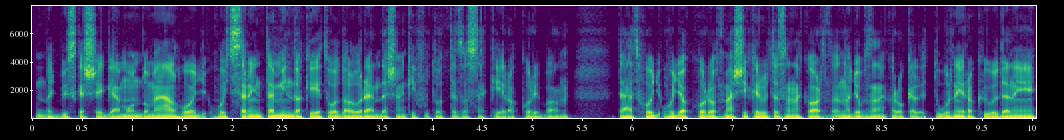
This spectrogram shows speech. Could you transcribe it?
nagy büszkeséggel mondom el, hogy, hogy szerintem mind a két oldalon rendesen kifutott ez a szekér akkoriban tehát hogy, hogy akkor ott már sikerült a zenekart a nagyobb zenekarok előtt turnéra küldeni,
